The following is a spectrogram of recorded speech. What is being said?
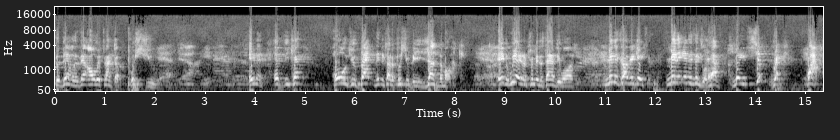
the devil is there always trying to push you. Yeah. Yeah. Amen. Amen. If he can't hold you back, then they try to push you beyond the mark. Yeah. Amen. We are in a tremendous time, dear one. Many congregations, many individuals have made shipwreck. Why?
